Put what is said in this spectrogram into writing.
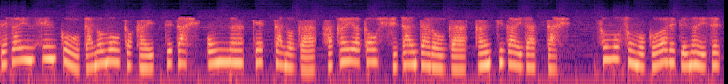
デザイン変更を頼もうとか言ってたし、女蹴ったのが破壊後押ししたんだろうが勘違いだったし、そもそも壊れてない説。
